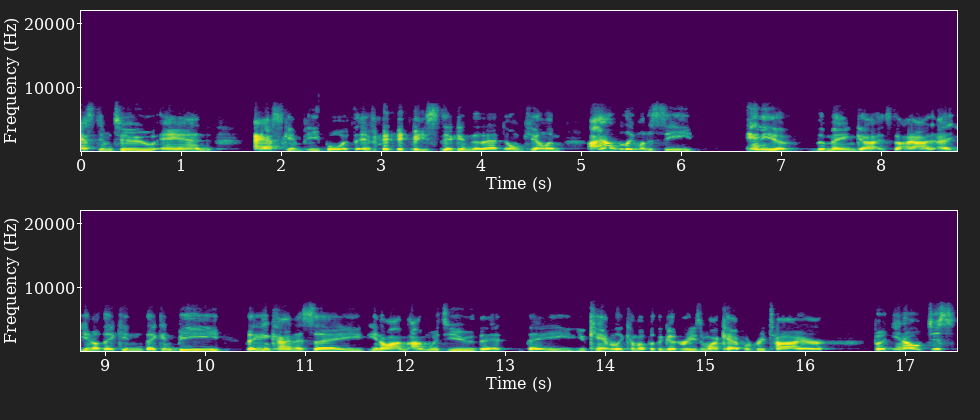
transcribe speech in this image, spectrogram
asked him to, and asking people if, if if he's sticking to that, don't kill him. I don't really want to see any of the main guys die. I, I you know they can they can be they can kind of say you know I'm I'm with you that they you can't really come up with a good reason why Cap would retire, but you know just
